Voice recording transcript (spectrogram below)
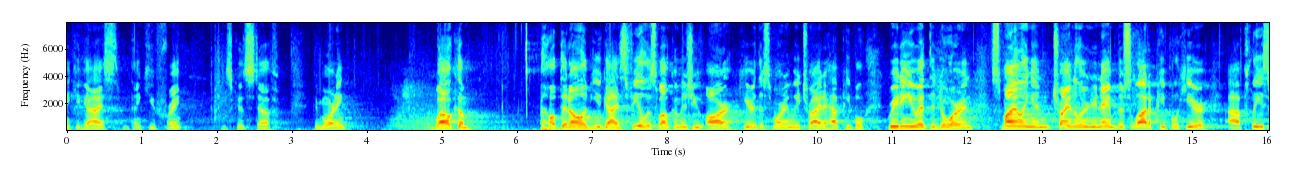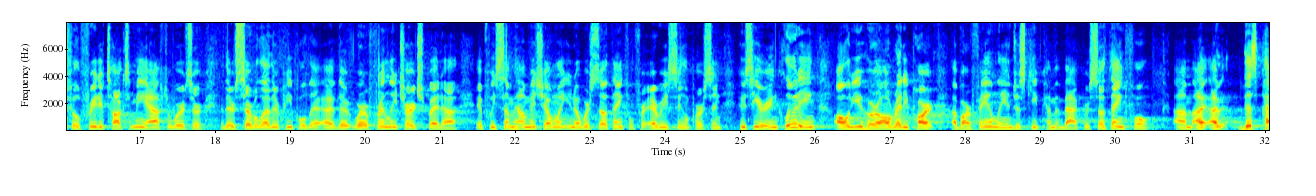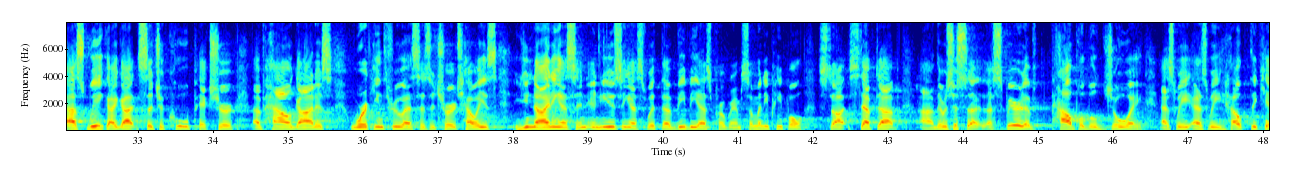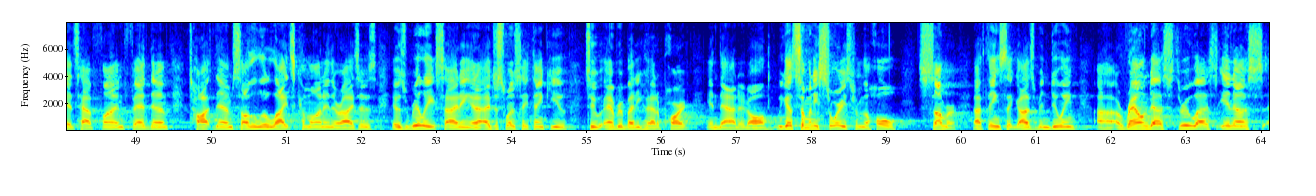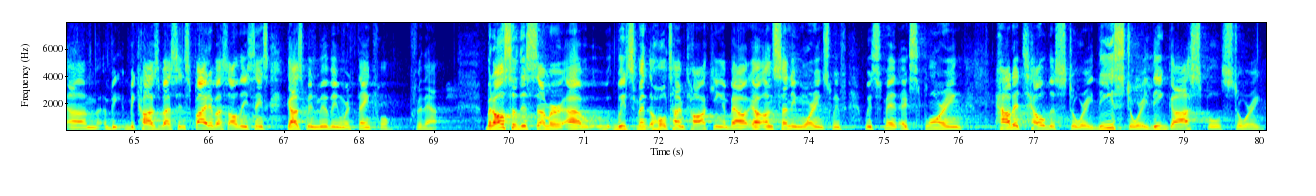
Thank you, guys. Thank you, Frank. It's good stuff. Good morning. Welcome. I hope that all of you guys feel as welcome as you are here this morning. We try to have people greeting you at the door and smiling and trying to learn your name. There's a lot of people here. Uh, please feel free to talk to me afterwards, or there's several other people that, uh, that we're a friendly church. But uh, if we somehow miss you, I want you to know we're so thankful for every single person who's here, including all of you who are already part of our family and just keep coming back. We're so thankful um, I, I, this past week, I got such a cool picture of how God is working through us as a church, how He's uniting us and, and using us with the VBS program. So many people st- stepped up. Uh, there was just a, a, spirit of palpable joy as we, as we helped the kids have fun, fed them, taught them, saw the little lights come on in their eyes. It was, it was really exciting. And I just want to say thank you to everybody who had a part in that at all. We got so many stories from the whole summer uh, things that God's been doing uh, around us, through us, in us, um, be, because of us, in spite of us, all these things. God's been moving. We're thankful for that. But also this summer, uh, we've spent the whole time talking about, uh, on Sunday mornings, we've, we've spent exploring how to tell the story, the story, the gospel story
